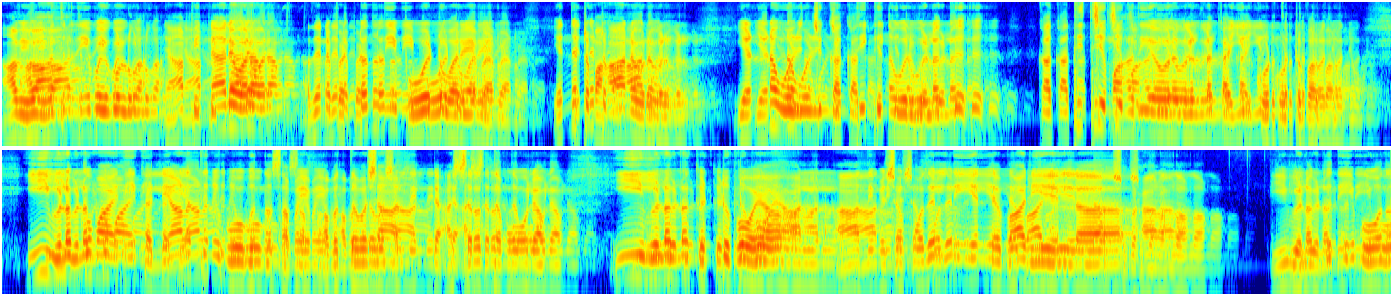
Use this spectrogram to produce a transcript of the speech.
ആ വിവാഹത്തിന് നീ പോയി കൊള്ളുക ഞാൻ പിന്നാലെ വരാം. അതിനെ പെട്ടെന്ന് നീ പോയിട്ട് വരേ വേണം. എന്നിട്ട് മഹാനവരകൾ എണ്ണ ഒഴിച്ച് കത്തിക്കുന്ന ഒരു വിളക്ക് കത്തിച്ച് മഹതിയവരുടെ കയ്യിൽ കൊടുത്തിട്ട് പറഞ്ഞു. ഈ വിളക്കുമായി നീ കല്യാണത്തിന് പോകുന്ന സമയം അബദ്ധവശാൽ നിന്റെ അശ്രദ്ധ മൂലം ഈ വിളക്ക് കെട്ടുപോയാൽ ആ നിമിഷം മുതൽ നീ എന്റെ ഭാര്യയല്ല. ഈ വിളക്ക് നീ പോകുന്ന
